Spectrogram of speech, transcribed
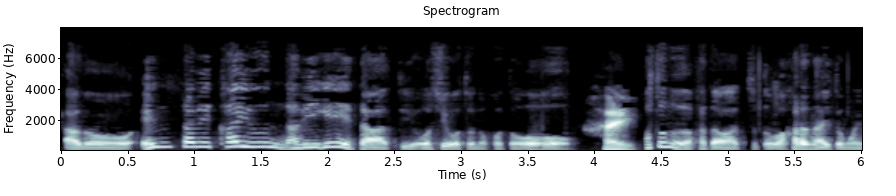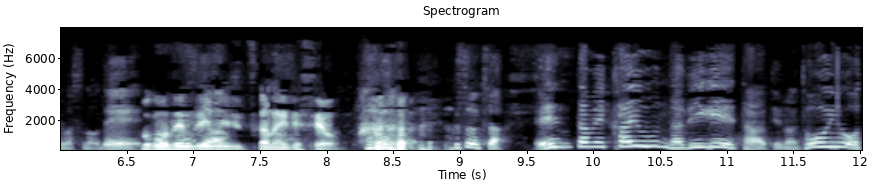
あの、エンタメ開運ナビゲーターというお仕事のことを、はい。ほとんどの方はちょっとわからないと思いますので、僕も全然イメージつかないですよ。楠木さん、エンタメ開運ナビゲーターというのはどういうお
